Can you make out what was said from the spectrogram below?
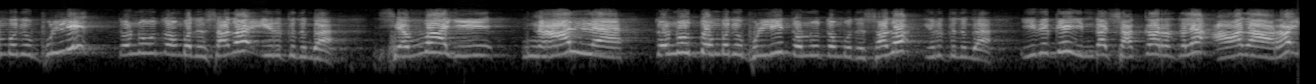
ஒன்பது புள்ளி தொண்ணூத்தி ஒன்பது சதம் இருக்குதுங்க. செவ்வாய் நாலுல தொண்ணூத்தி ஒன்பது புள்ளி தொண்ணூத்தி ஒன்பது சதம் இருக்குதுங்க. இதுக்கு இந்த சக்கரத்துல ஆதாரம்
